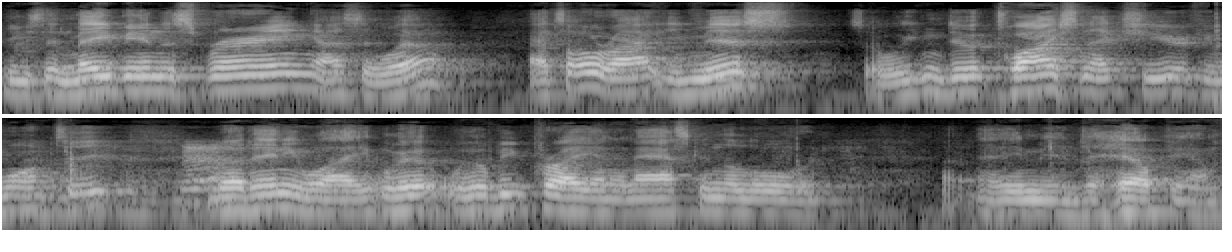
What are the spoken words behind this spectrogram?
He said maybe in the spring. I said, well, that's all right. You miss, so we can do it twice next year if you want to. But anyway, we'll, we'll be praying and asking the Lord, uh, amen, to help him.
